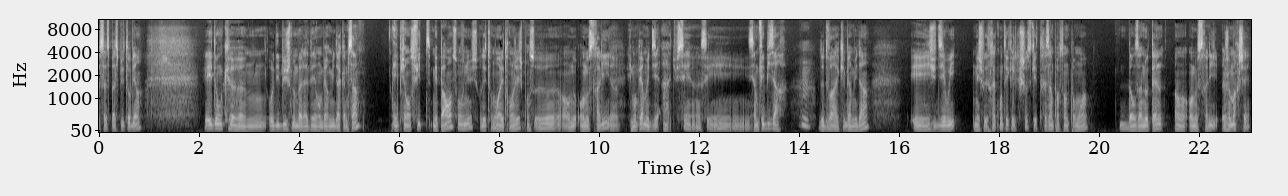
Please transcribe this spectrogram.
ça se passe plutôt bien. Et donc, euh, au début, je me baladais en Bermuda comme ça. Et puis ensuite, mes parents sont venus sur des tournois à l'étranger, je pense euh, en, en, Australie, euh, et mon père me disait ah tu sais euh, c'est ça me fait bizarre hmm. de te voir avec le Bermuda, et je lui disais oui, mais je voulais te raconter quelque chose qui est très important pour moi. Dans un hôtel en, en Australie, je marchais,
